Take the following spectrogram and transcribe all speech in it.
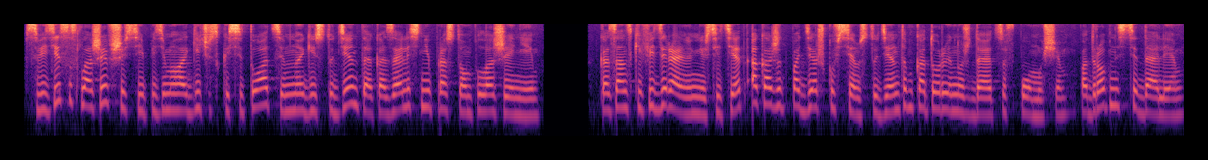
В связи со сложившейся эпидемиологической ситуацией многие студенты оказались в непростом положении. Казанский федеральный университет окажет поддержку всем студентам, которые нуждаются в помощи. Подробности далее.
